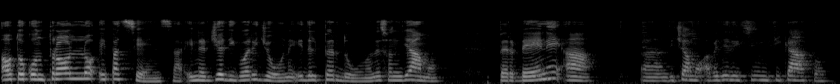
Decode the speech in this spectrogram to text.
autocontrollo e pazienza, energia di guarigione e del perdono. Adesso andiamo per bene a, eh, diciamo, a vedere il significato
